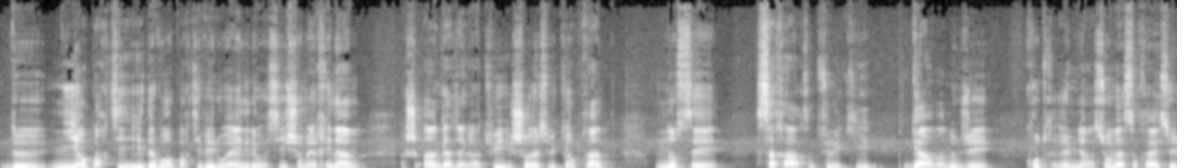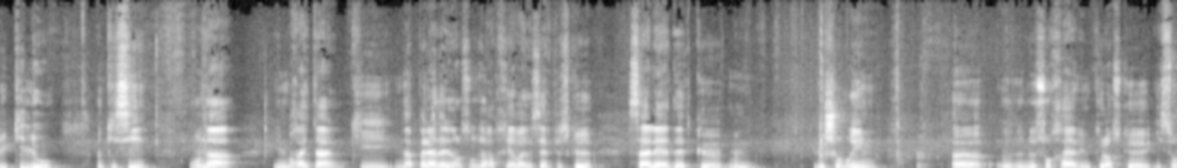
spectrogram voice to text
de nier en partie et d'avoir en partie Veloen. Et les voici Shomer Chinam, un gardien gratuit, Shoel, celui qui emprunte, Nosé Sachar, donc celui qui garde un objet contre rémunération, Vasocher, celui qui loue. Donc ici, on a une braïta qui n'a pas l'air d'aller dans le sens de Rafri Yosef, puisque ça a l'air d'être que même les chomrim, euh, ne sont chayavim que lorsqu'ils sont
